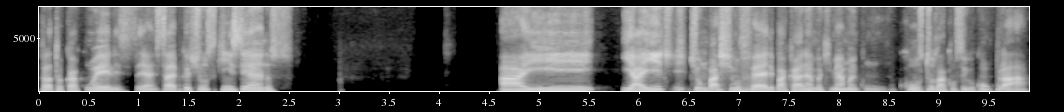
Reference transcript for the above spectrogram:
para tocar com eles. E Nessa época eu tinha uns 15 anos. Aí. E aí tinha um baixinho velho pra caramba que minha mãe, com custo lá, conseguiu comprar.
